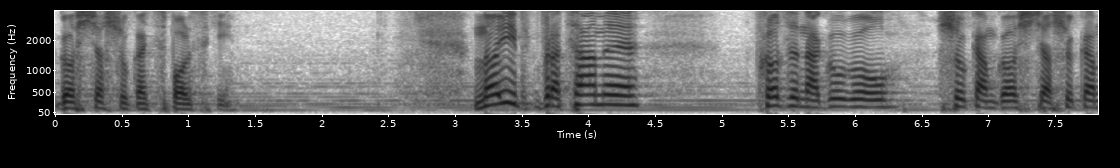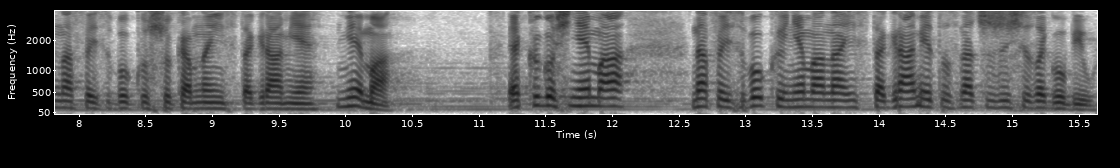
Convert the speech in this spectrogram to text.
gościa szukać z Polski. No i wracamy, wchodzę na Google, szukam gościa, szukam na Facebooku, szukam na Instagramie. Nie ma. Jak kogoś nie ma na Facebooku i nie ma na Instagramie, to znaczy, że się zagubił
